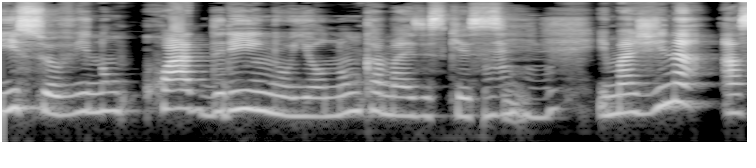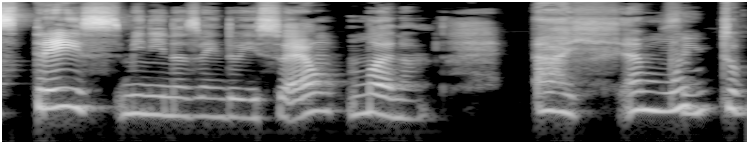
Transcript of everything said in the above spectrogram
Isso eu vi num quadrinho e eu nunca mais esqueci. Uhum. Imagina as três meninas vendo isso. É um. Mano. Ai, é muito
